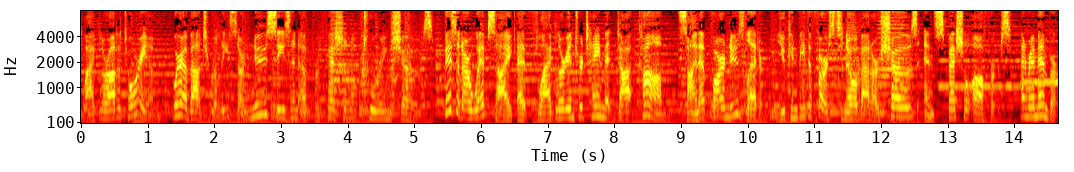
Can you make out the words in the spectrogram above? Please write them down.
Flagler Auditorium. We're about to release our new season of professional touring shows. Visit our website at flaglerentertainment.com. Sign up for our newsletter. You can be the first to know about our shows and special offers. And remember,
